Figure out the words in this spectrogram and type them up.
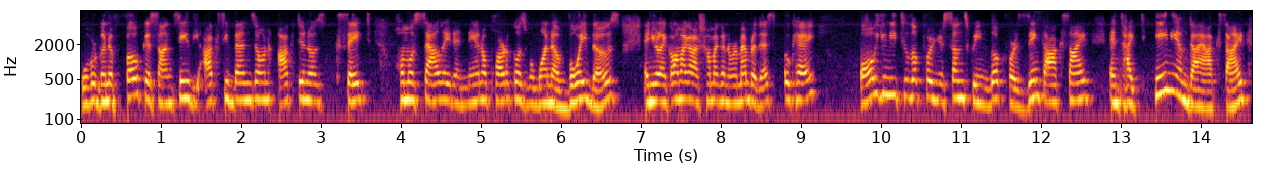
Well, we're going to focus on, see, the oxybenzone, octinoxate, homosalate, and nanoparticles. We want to avoid those. And you're like, oh my gosh, how am I going to remember this? Okay. All you need to look for in your sunscreen, look for zinc oxide and titanium dioxide.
